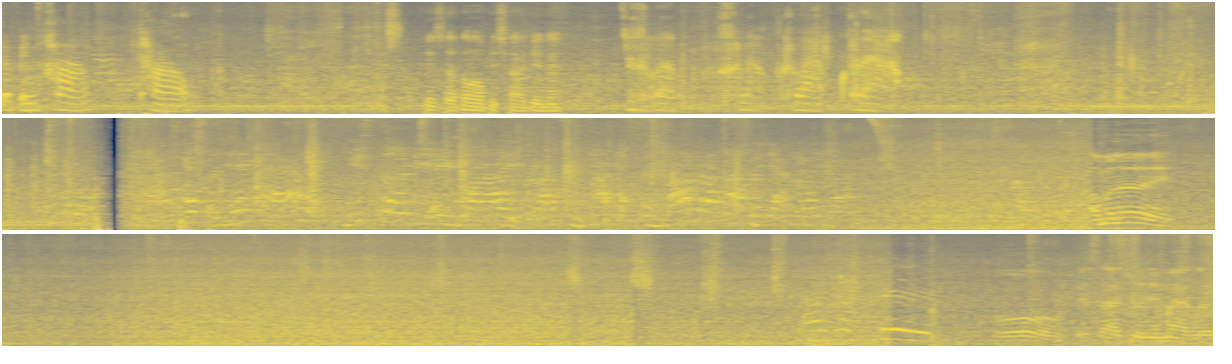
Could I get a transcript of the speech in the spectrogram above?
จะเป็นคราบเท้าเดี๋ยวสาวต้องเอาไปใช้ด้วยนะๆครับครับครับครับเอามาเลย โอ้เอสอาช่วยได้มากเลย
